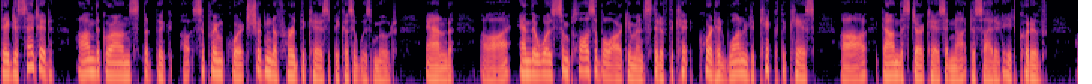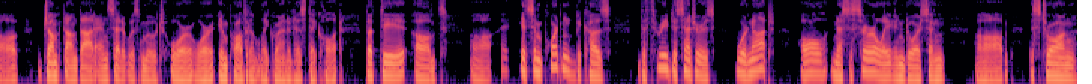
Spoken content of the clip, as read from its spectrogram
they dissented on the grounds that the uh, Supreme Court shouldn't have heard the case because it was moot. And uh, and there was some plausible arguments that if the court had wanted to kick the case uh, down the staircase and not decided, it could have uh, jumped on that and said it was moot or or improvidently granted, as they call it. But the um, uh, it's important because the three dissenters were not all necessarily endorsing the strong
